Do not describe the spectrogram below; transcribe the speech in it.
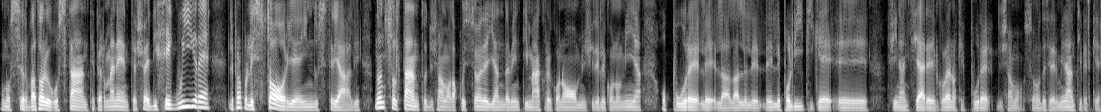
un osservatorio costante, permanente, cioè di seguire le, proprio le storie industriali, non soltanto diciamo la questione degli andamenti macroeconomici, dell'economia oppure le, la, la, le, le politiche eh, finanziarie del governo che pure diciamo sono determinanti perché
